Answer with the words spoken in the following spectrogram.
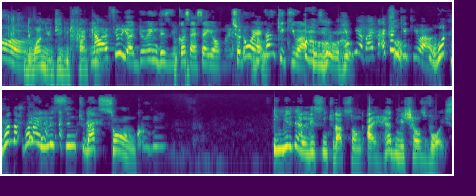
Oh. the one you did with Franklin. Now I feel you're doing this because I say you're my show. Don't worry, I can't kick you out. Oh. Yeah, but I, I can't So, kick you out. When, when, I, when I listened to that song, Mhm. immediately I listened to that song, I heard Mitchelle's voice,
